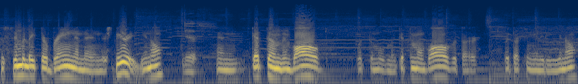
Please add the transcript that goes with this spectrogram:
to stimulate their brain and their and their spirit, you know. Yes. And get them involved with the movement, get them involved with our with our community, you know.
